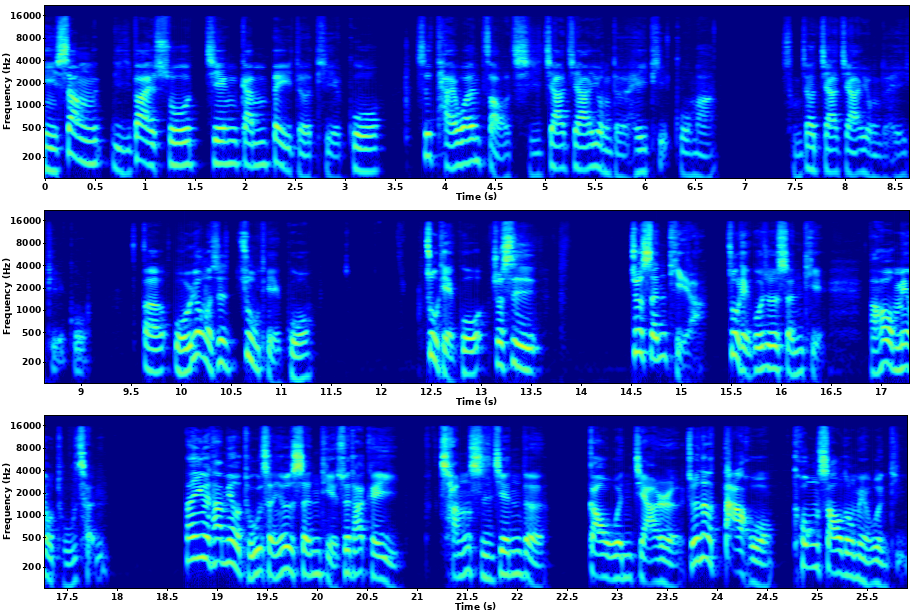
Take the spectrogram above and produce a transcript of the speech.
你上礼拜说煎干贝的铁锅是台湾早期家家用的黑铁锅吗？什么叫家家用的黑铁锅？呃，我用的是铸铁锅，铸铁锅就是就生铁啊，铸铁锅就是生铁，然后没有涂层。那因为它没有涂层，又是生铁，所以它可以长时间的高温加热，就是那个大火空烧都没有问题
